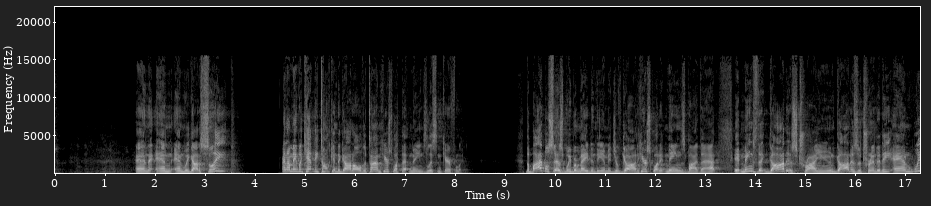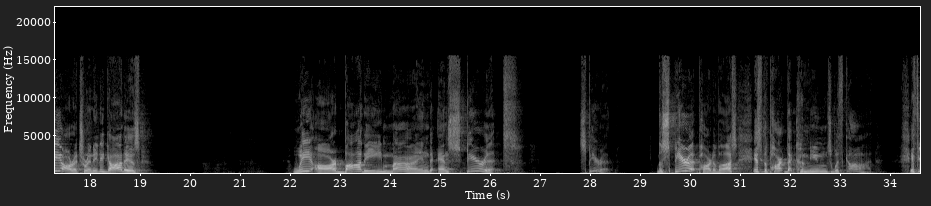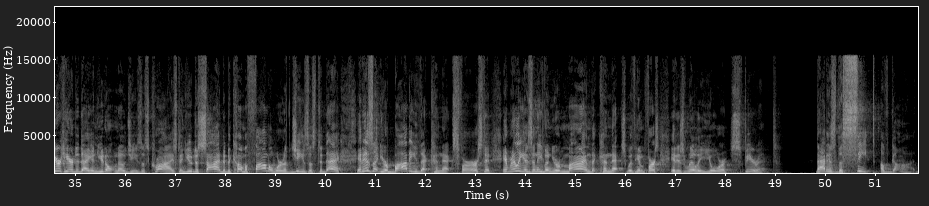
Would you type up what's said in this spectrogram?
and, and, and we got to sleep. And I mean, we can't be talking to God all the time. Here's what that means listen carefully. The Bible says we were made in the image of God. Here's what it means by that it means that God is triune, God is a trinity, and we are a trinity. God is. We are body, mind, and spirit. Spirit. The spirit part of us is the part that communes with God. If you're here today and you don't know Jesus Christ and you decide to become a follower of Jesus today, it isn't your body that connects first. It, it really isn't even your mind that connects with Him first. It is really your spirit. That is the seat of God.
